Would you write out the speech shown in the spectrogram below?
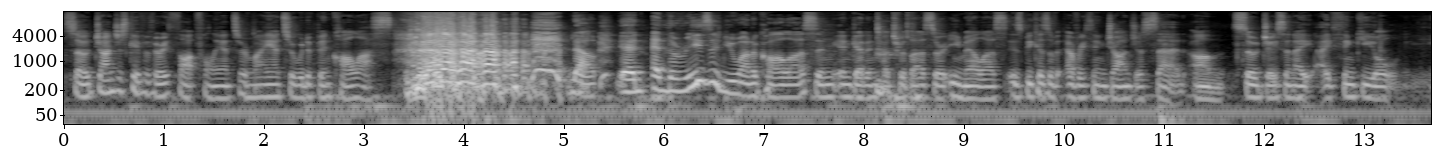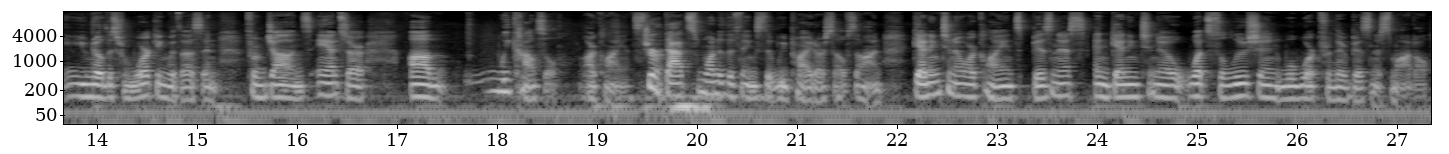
So John just gave a very thoughtful answer. My answer would have been call us. no, and, and the reason you want to call us and, and get in touch with us or email us is because of everything John just said. Um, so Jason, I, I think you'll you know this from working with us and from John's answer. Um, we counsel our clients. Sure. That's one of the things that we pride ourselves on getting to know our clients' business and getting to know what solution will work for their business model.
